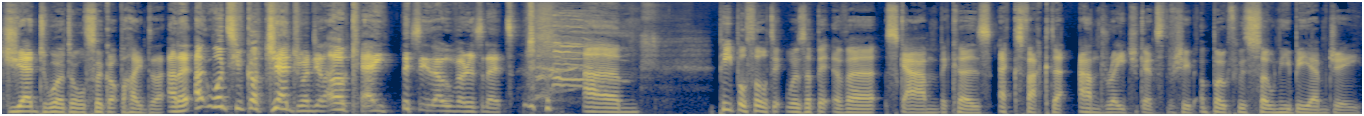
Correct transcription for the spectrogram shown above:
Jedward also got behind that. And I, once you've got Jedward, you're like, okay, this is over, isn't it? um, people thought it was a bit of a scam because X Factor and Rage Against the Machine are both with Sony BMG.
